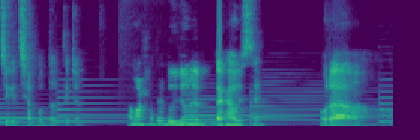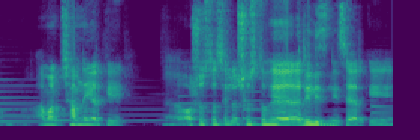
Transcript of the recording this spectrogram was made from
চিকিৎসা পদ্ধতিটা। আমার সাথে দুইজনের দেখা হয়েছে। ওরা আমার সামনেই আর কি অসুস্থ ছিল, সুস্থ হয়ে রিলিজ নিছে আর কি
